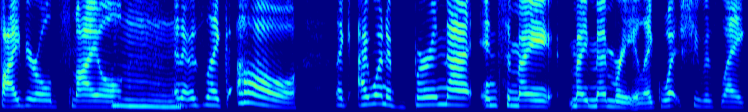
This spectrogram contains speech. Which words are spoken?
five year old smile. Mm. And it was like, oh, like I want to burn that into my my memory, like what she was like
